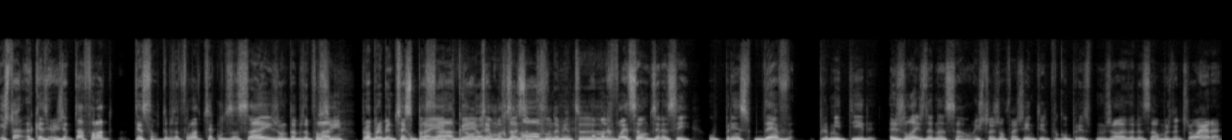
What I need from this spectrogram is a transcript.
Isto, está- quer dizer, a gente está a falar, de, atenção, estamos a falar do século XVI, não estamos a falar Sim. propriamente do século passado, época do é, é século uma reflexão XIX. profundamente. É uma reflexão dizer assim: o príncipe deve permitir as leis da nação. Isto hoje não faz sentido porque o príncipe no geral é da nação, mas antes não era.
